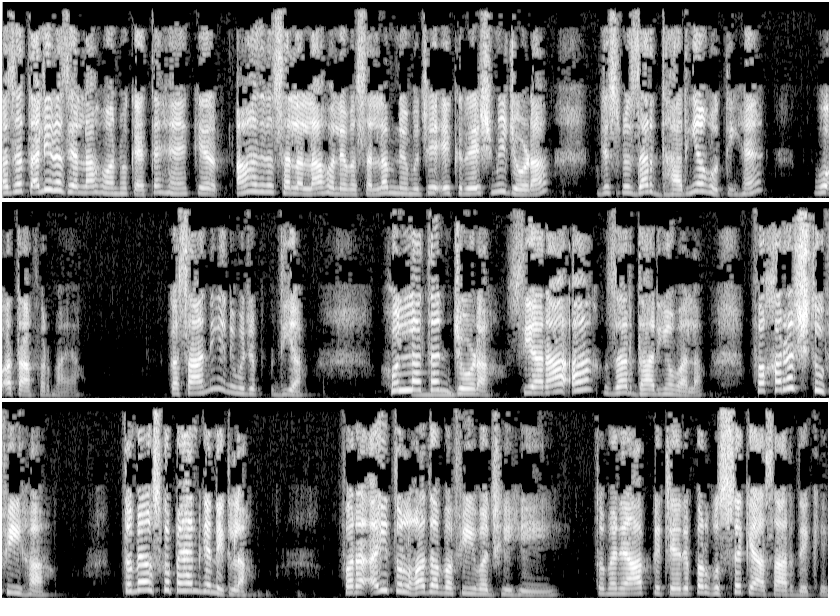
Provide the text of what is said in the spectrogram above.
حضرت علی رضی اللہ عنہ کہتے ہیں کہ حضرت صلی اللہ علیہ وسلم نے مجھے ایک ریشمی جوڑا جس میں زرد دھاریاں ہوتی ہیں، وہ عطا فرمایا۔ کسانی یعنی مجھے دیا۔ ہلتن جوڑا سیارا زر دھاریوں والا۔ فخرج تو فی تو میں اس کو پہن کے نکلا۔ فرعت الغضب فی وجہ ہی تو میں نے آپ کے چہرے پر غصے کے آسار دیکھے۔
